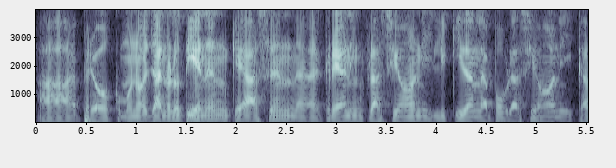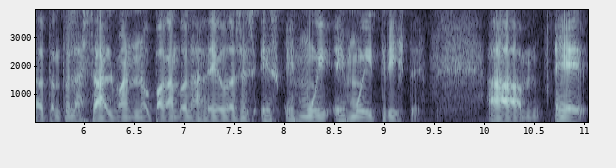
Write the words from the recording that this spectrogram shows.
ah, pero como no, ya no lo tienen, ¿qué hacen? Ah, crean inflación y liquidan la población y cada tanto la salvan no pagando las deudas. Es, es muy, es muy triste. Eh,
